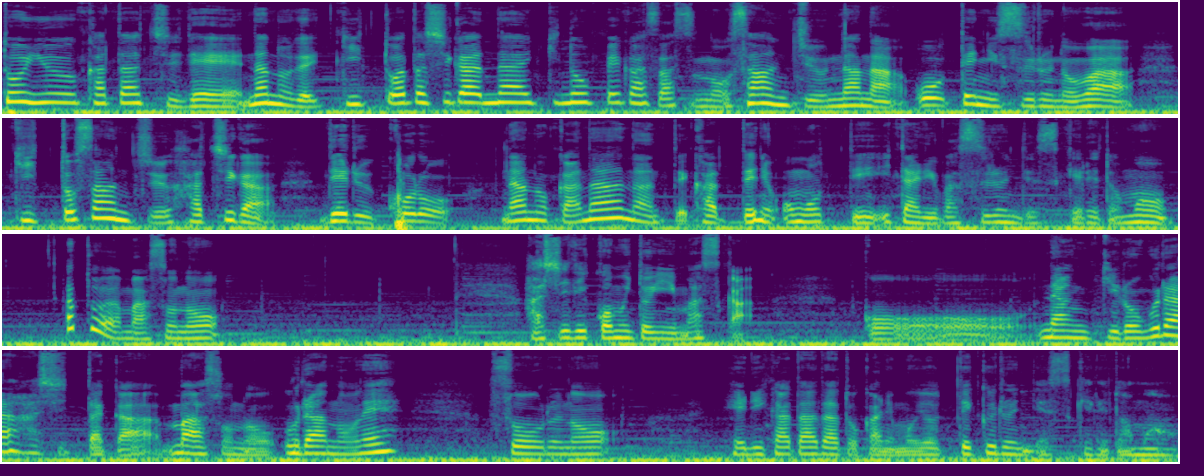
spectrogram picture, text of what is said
という形で、なのできっと私がナイキのペガサスの37を手にするのは、きっと38が出る頃なのかななんて勝手に思っていたりはするんですけれども、あとはまあその、走り込みといいますか、こう、何キロぐらい走ったか、まあその裏のね、ソールの減り方だとかにも寄ってくるんですけれども、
